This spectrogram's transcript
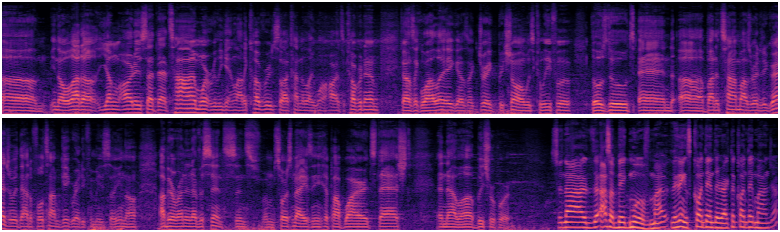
Um, you know, a lot of young artists at that time weren't really getting a lot of coverage, so I kind of like went hard to cover them. Guys like Wale, guys like Drake, Big Sean, Wiz Khalifa, those dudes. And uh, by the time I was ready to graduate, they had a full time gig ready for me. So you know, I've been running ever since, since from Source Magazine, Hip Hop Wired, Stashed, and now uh, Bleacher Report. So now that's a big move. My, I think it's content director, content manager.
